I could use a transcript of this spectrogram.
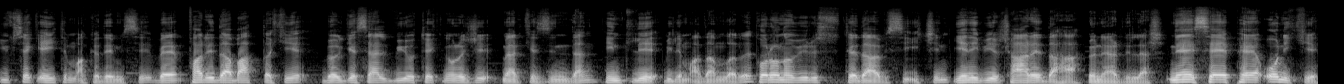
Yüksek Eğitim Akademisi ve Faridabad'daki Bölgesel Biyoteknoloji Merkezi'nden Hintli bilim adamları koronavirüs tedavisi için yeni bir çare daha önerdiler. NSP12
